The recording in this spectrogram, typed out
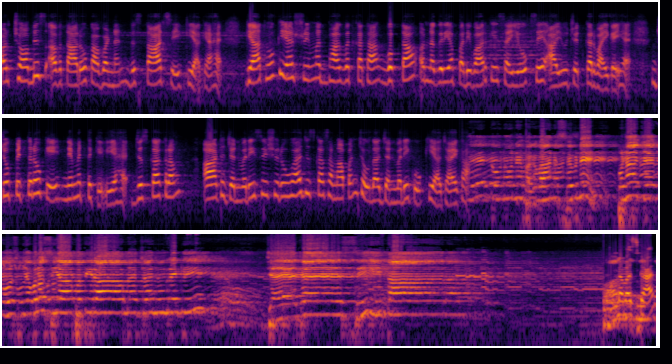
और चौबीस अवतारों का वर्णन विस्तार से किया गया है। ज्ञात हो कि यह श्रीमद् भागवत कथा गुप्ता और नगरिया परिवार के सहयोग से आयोजित करवाई गई है जो पितरों के निमित्त के लिए है जिसका क्रम 8 जनवरी से शुरू हुआ जिसका समापन 14 जनवरी को किया जाएगा। उन्होंने भगवान शिव ने पुनः जय घोष किया बोलो सियापति रामचंद्र की जय जय सीता नमस्कार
